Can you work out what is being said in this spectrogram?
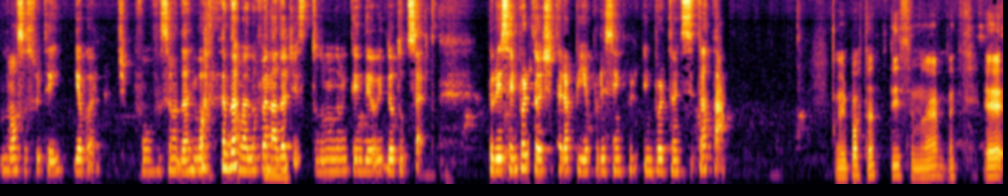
Nossa, surtei. E agora? Tipo, vou ser mandado embora. Não, mas não foi nada uhum. disso. Todo mundo me entendeu e deu tudo certo. Por isso é importante terapia, por isso é importante se tratar. É importantíssimo, né? É,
